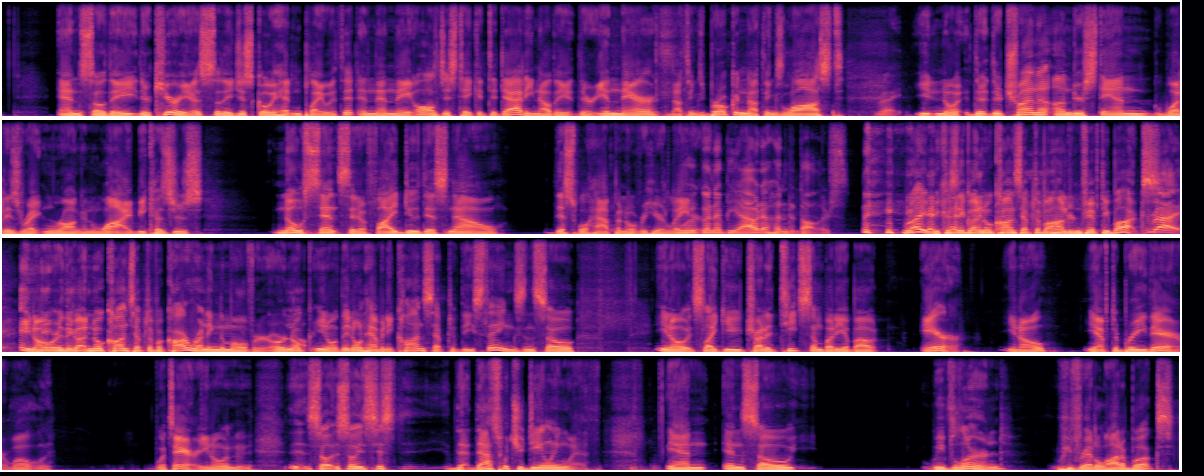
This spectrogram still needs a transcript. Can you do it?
and so they they're curious so they just go ahead and play with it and then they all just take it to daddy. Now they they're in there nothing's broken nothing's lost. Right. You know they're, they're trying to understand what is right and wrong and why because there's no sense that if i do this now this will happen over here later. we're gonna be out a hundred dollars. Right because they got no concept of 150 bucks. Right. you know or they got no concept of a car running them over or no, you know they don't have any concept of these things. And so you know it's like you try to teach somebody about air you know? You have to breathe air. Well what's air you know? And uh, so so it's just that that's what you're dealing with. And and so we've learned we've read a lot of books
